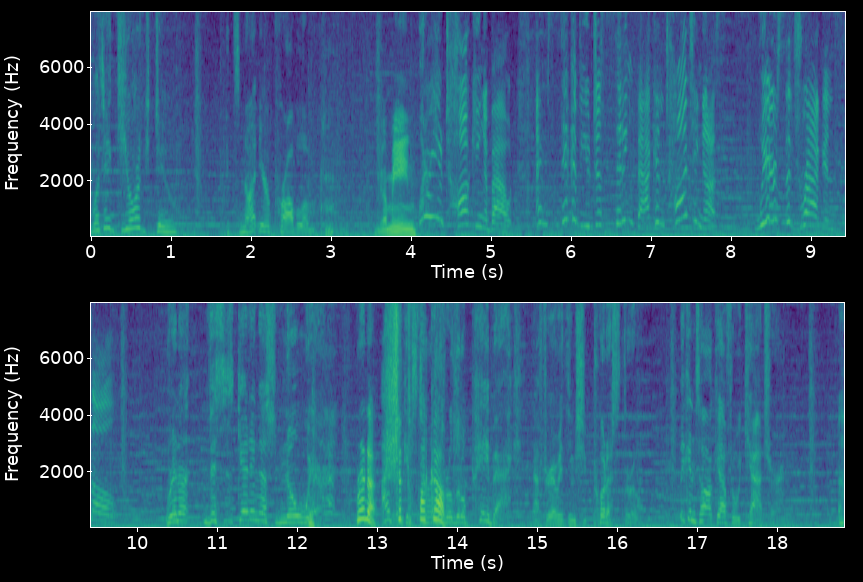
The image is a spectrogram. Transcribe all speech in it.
What did Georg do? It's not your problem. I mean, What are you talking about? I'm sick of you just sitting back and taunting us. Where's the dragon soul? Rena, this is getting us nowhere. Rinna, I shut think the it's fuck time up. for a little payback after everything she put us through. We can talk after we catch her.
